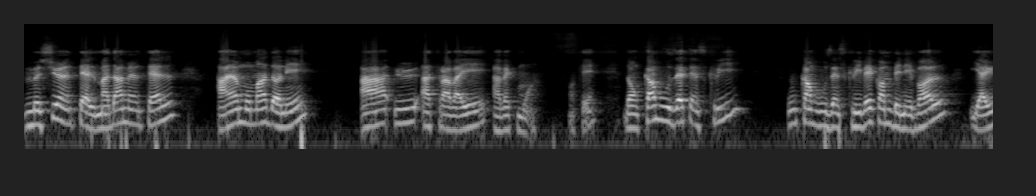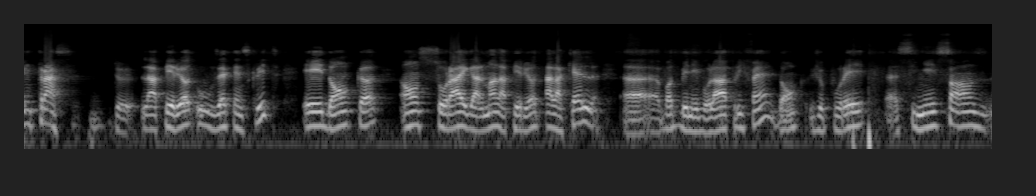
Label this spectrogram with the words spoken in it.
monsieur un tel, madame un tel, à un moment donné, a eu à travailler avec moi. OK? Donc, quand vous êtes inscrit ou quand vous vous inscrivez comme bénévole, il y a une trace de la période où vous êtes inscrite et donc on saura également la période à laquelle euh, votre bénévolat a pris fin. Donc, je pourrai euh, signer sans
